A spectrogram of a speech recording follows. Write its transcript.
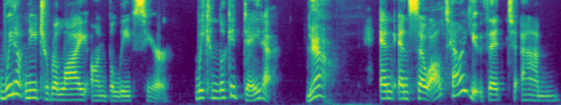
We don't need to rely on beliefs here. We can look at data. Yeah. And and so I'll tell you that um,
